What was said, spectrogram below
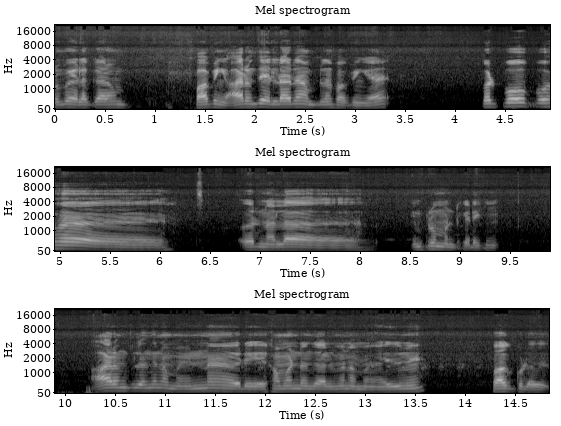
ரொம்ப இலக்காரம் பார்ப்பீங்க ஆரம்பத்தில் எல்லோரும் அப்படி தான் பார்ப்பீங்க பட் போக போக ஒரு நல்ல இம்ப்ரூவ்மெண்ட் கிடைக்கும். ஆரம்பத்துலேருந்து நம்ம என்ன ஒரு கமெண்ட் வந்தாலுமே நம்ம எதுவுமே பார்க்கக்கூடாது.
